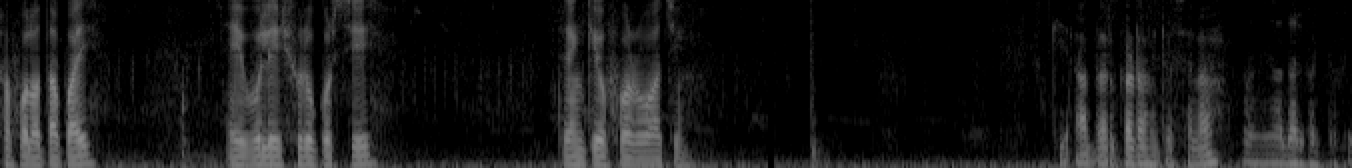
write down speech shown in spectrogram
সফলতা পাই। এই বলেই শুরু করছি। থ্যাংক ইউ ফর ওয়াচিং কি আধার কার্ড হইতেছে না? আধার কার্ড আছে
